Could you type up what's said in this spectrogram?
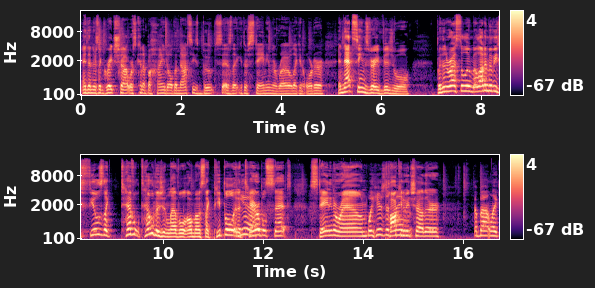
And then there's a great shot where it's kind of behind all the Nazis' boots as like they're standing in a row, like in order. And that scene's very visual. But then the rest of the a lot of movie feels like tev- television level, almost like people in a Yeah. terrible set, standing around, Well, here's the talking to each other. about like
